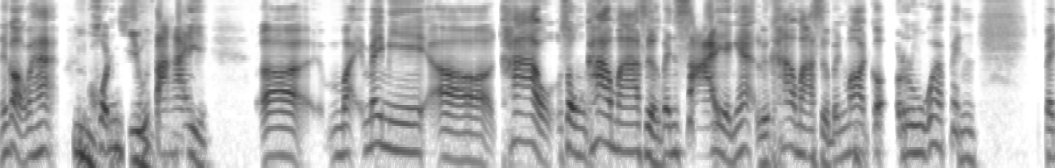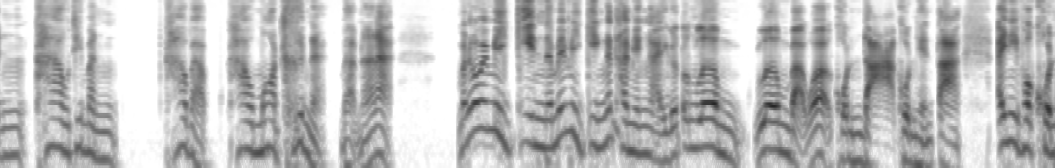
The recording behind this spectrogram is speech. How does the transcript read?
นึกออกไหมฮะอืมคนหิวอืมตายเอ่อไม่ไม่มีเอ่อข้าวส่งข้าวมาเสือกเป็นทรายอย่างเงี้ย หรือข้าวมาเสือกเป็นมอดก็รู้ว่าเป็นเป็นข้าวที่มันข้าวแบบ ข้าวมอดขึ้นน่ะ แบบนั้นน่ะ มันก็ไม่มีกินนะไม่มีกินก็ทำยังไงก็ต้องเริ่มเริ่มแบบว่าคนด่าคนเห็นต่าง ไอ้นี่พอคน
